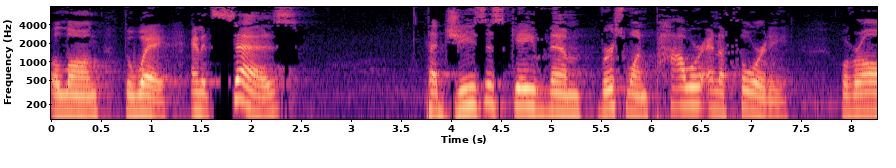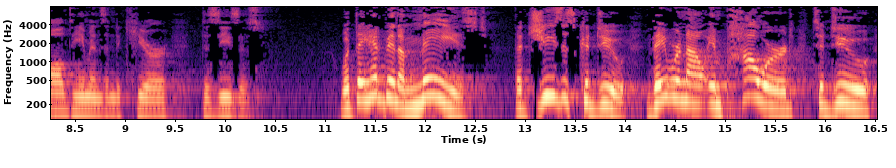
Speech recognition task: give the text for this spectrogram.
along the way. And it says that Jesus gave them, verse 1, power and authority over all demons and to cure diseases. What they had been amazed that Jesus could do, they were now empowered to do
